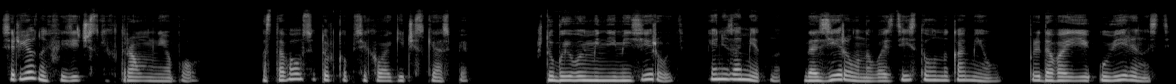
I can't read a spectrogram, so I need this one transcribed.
Серьезных физических травм не было. Оставался только психологический аспект. Чтобы его минимизировать, я незаметно, дозированно воздействовал на Камилу, придавая ей уверенности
